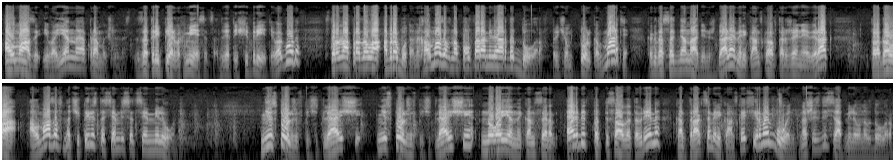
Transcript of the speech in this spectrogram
алмазы и военная промышленность. За три первых месяца 2003 года страна продала обработанных алмазов на полтора миллиарда долларов, причем только в марте, когда со дня на день ждали американского вторжения в Ирак, продала алмазов на 477 миллионов. Не столь же впечатляющий, не столь же впечатляющий, но военный концерн Elbit подписал в это время контракт с американской фирмой Boeing на 60 миллионов долларов.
